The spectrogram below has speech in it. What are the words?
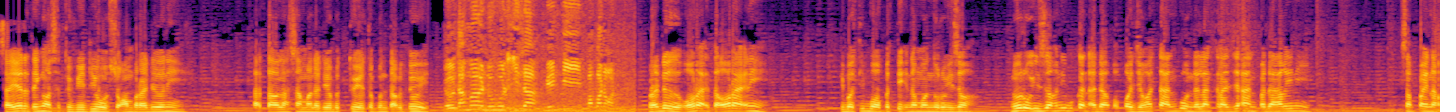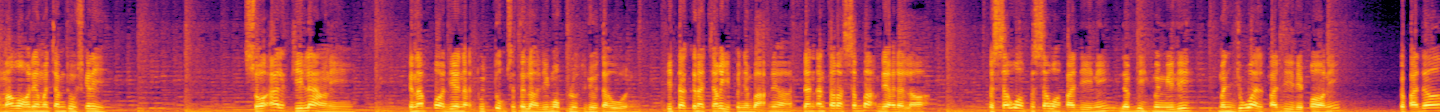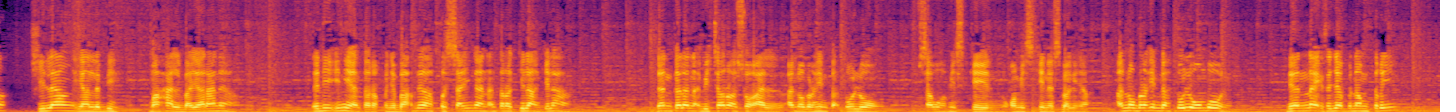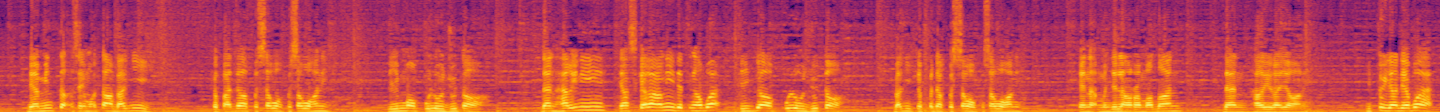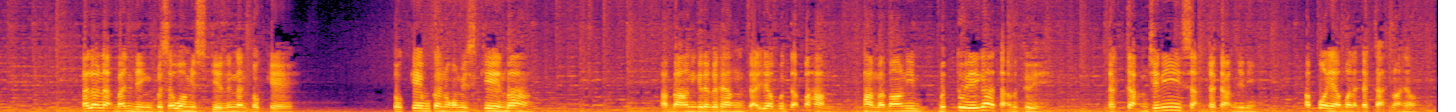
Saya dah tengok satu video seorang brother ni. Tak tahulah sama ada dia betul ataupun tak betul. Yang utama Nurul Izzah binti Papanon. Brother, alright tak alright ni? Tiba-tiba petik nama Nurul Izzah. Nurul Izzah ni bukan ada apa-apa jawatan pun dalam kerajaan pada hari ni. Sampai nak marah dia macam tu sekali. Soal kilang ni, kenapa dia nak tutup setelah 57 tahun? Kita kena cari penyebab dia. Dan antara sebab dia adalah pesawah-pesawah padi ni lebih memilih menjual padi mereka ni kepada kilang yang lebih mahal bayarannya. Jadi ini antara penyebab dia, persaingan antara kilang-kilang. Dan kalau nak bicara soal Anwar Ibrahim tak tolong sawah miskin, orang miskin dan sebagainya. Anwar Ibrahim dah tolong pun. Dia naik saja Perdana Menteri, dia minta Syed Mokhtar bagi kepada pesawah-pesawah ni 50 juta. Dan hari ni, yang sekarang ni dia tengah buat 30 juta bagi kepada pesawah-pesawah ni yang nak menjelang Ramadan dan Hari Raya ni. Itu yang dia buat. Kalau nak banding pesawah miskin dengan toke, toke bukan orang miskin bang. Abang ni kadang-kadang saya pun tak faham. Faham abang ni betul ke tak betul? Cakap macam ni, sak cakap macam ni. Apa yang abang nak cakap sebenarnya?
